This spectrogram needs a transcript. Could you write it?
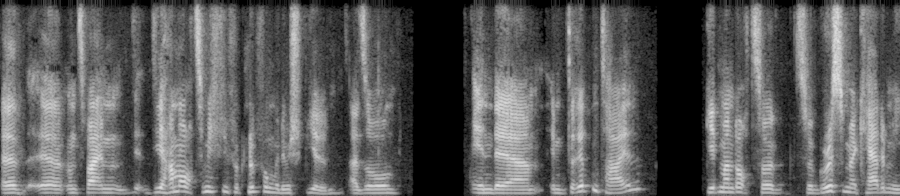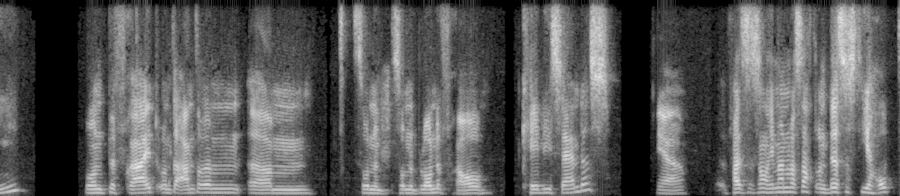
Äh, äh, und zwar, im, die, die, haben auch ziemlich viel Verknüpfung mit dem Spiel. Also in der, im dritten Teil geht man doch zur, zur Grissom Academy und befreit unter anderem ähm, so, eine, so eine blonde Frau, Kaylee Sanders. Ja. Falls es noch jemand was sagt. Und das ist die, Haupt,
